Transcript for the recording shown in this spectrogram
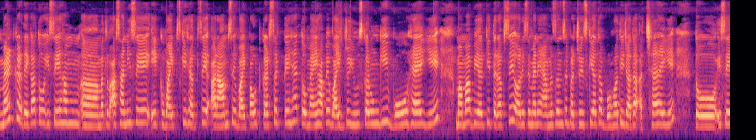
मेल्ट कर देगा तो इसे हम आ, मतलब आसानी से एक वाइप्स की हेल्प से आराम से वाइप आउट कर सकते हैं। तो मैं यहाँ पे वाइप जो यूज़ करूँगी वो है ये मामा बियर की तरफ़ से और इसे मैंने अमेज़ोन से परचेज़ किया था। बहुत ही ज़्यादा अच्छा है ये। तो इसे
